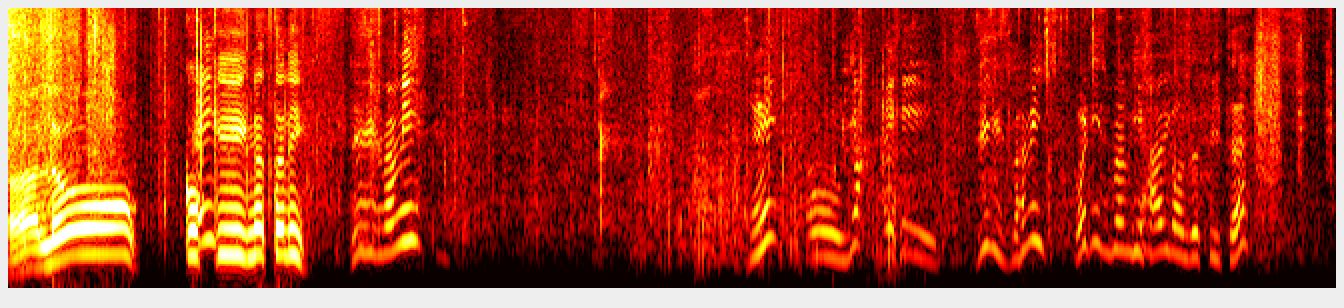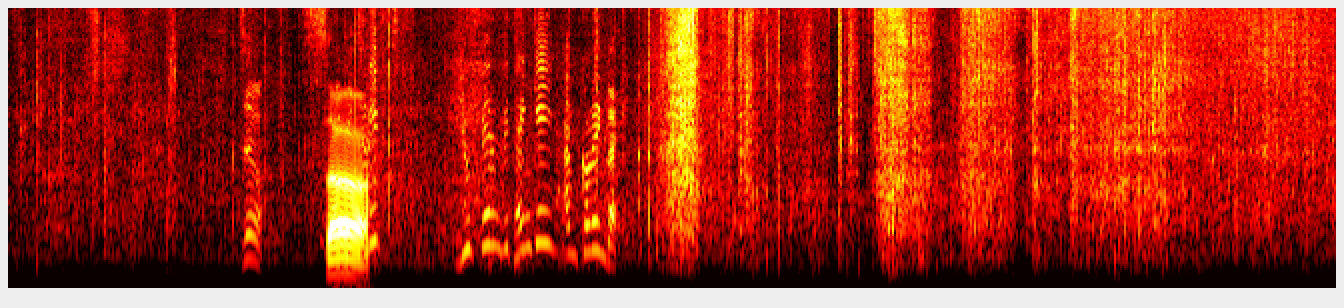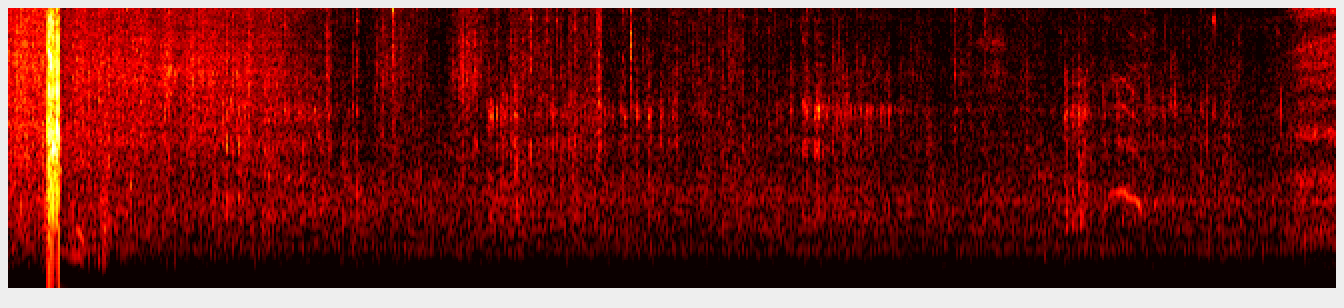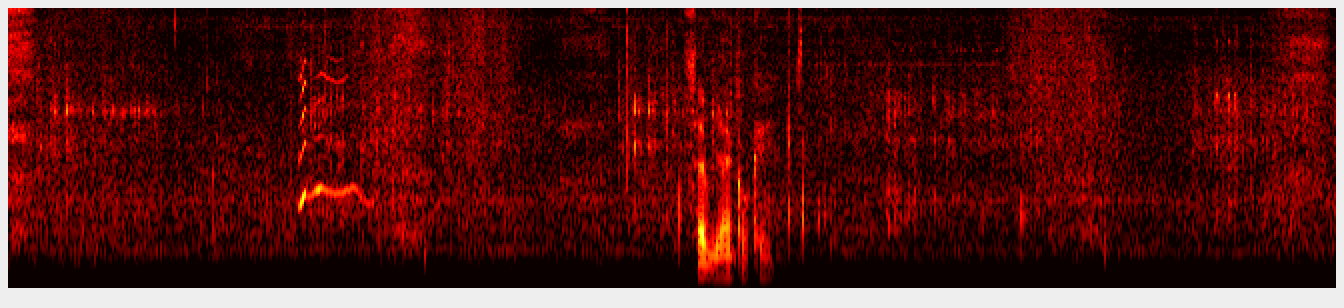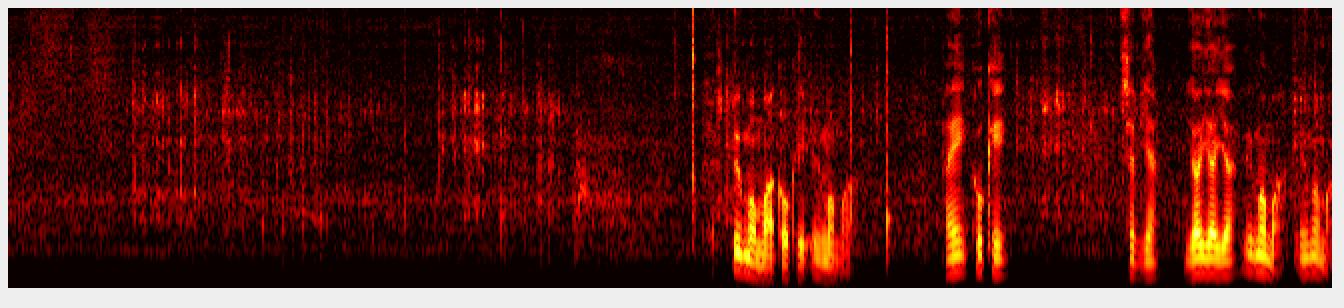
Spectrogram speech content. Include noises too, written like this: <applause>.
Hello, Cookie hey. Natalie. This is mommy. Hey? Oh yeah, hey, this is mommy. What is mommy having on the feet, eh? So, so. you film with Henke, I'm coming back. C'est bien, Cookie. Un moment, Cookie, un moment. Hey, Cookie. C'est bien. Ja, ja, ja, un moment, un moment.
